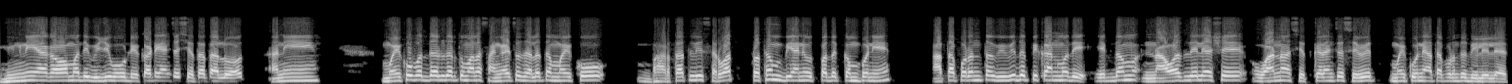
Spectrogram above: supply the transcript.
हिंगणी या गावामध्ये विजूभाऊ डेकाटे यांच्या शेतात आलो आहोत. आणि मैको बद्दल जर तुम्हाला सांगायचं झालं तर मैको भारतातली सर्वात प्रथम बियाणे उत्पादक कंपनी आहे. आतापर्यंत विविध पिकांमध्ये एकदम नावाजलेले असे वाहनं शेतकऱ्यांच्या सेवेत मैकोने आतापर्यंत दिलेले आहेत.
